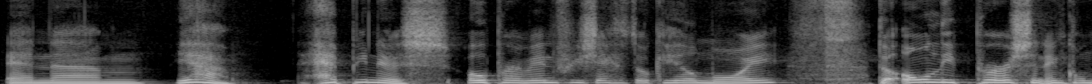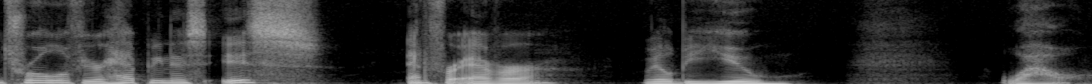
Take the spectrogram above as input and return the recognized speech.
En um, ja, happiness. Oprah Winfrey zegt het ook heel mooi. The only person in control of your happiness is and forever will be you wauw.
